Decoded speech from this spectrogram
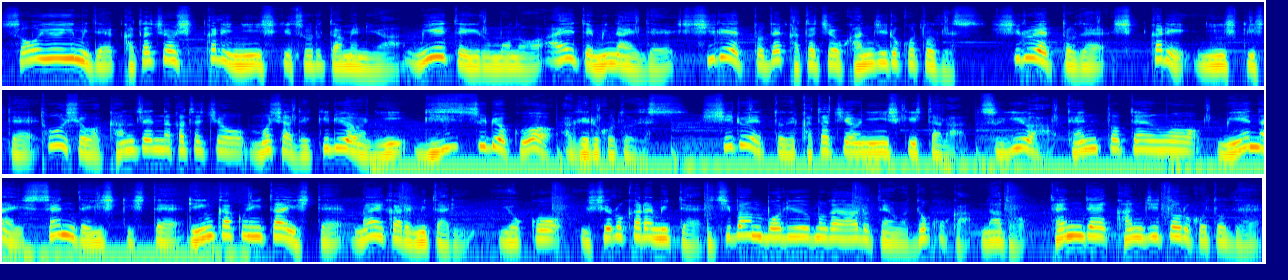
そういう意味で形をしっかり認識するためには見えているものをあえて見ないでシルエットで形を感じることです。シルエットでしっかり認識して当初は完全な形を模写できるように技術力を上げることです。シルエットで形を認識したら次は点と点を見えない線で意識して輪郭に対して前から見たり横後ろから見て一番ボリュームがある点はどこかなど点で感じ取ることで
